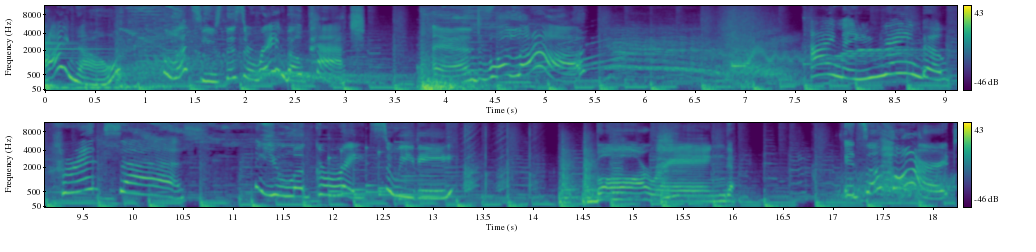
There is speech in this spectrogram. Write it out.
I know! Let's use this rainbow patch! And voila! I'm a rainbow princess! You look great, sweetie! Boring! It's a heart!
